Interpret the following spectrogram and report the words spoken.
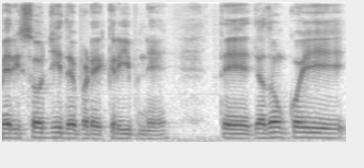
ਮੇਰੀ ਸੋਝੀ ਦੇ ਬੜੇ ਕਰੀਬ ਨੇ। ਤੇ ਜਦੋਂ ਕੋਈ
